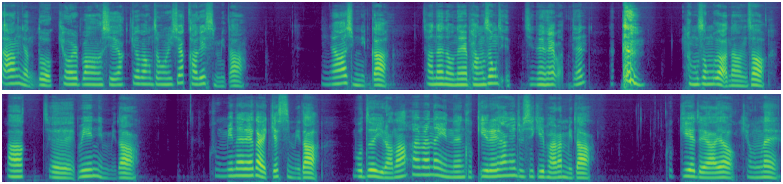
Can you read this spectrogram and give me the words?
사학년도 겨울방학식 학교 방송을 시작하겠습니다. 안녕하십니까. 저는 오늘 방송 지- 진행을 맡은 방송부 아나운서 박재민입니다. 국민의 내가 읽겠습니다. 모두 일어나 화면에 있는 국기를 향해 주시기 바랍니다. 국기에 대하여 경례.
